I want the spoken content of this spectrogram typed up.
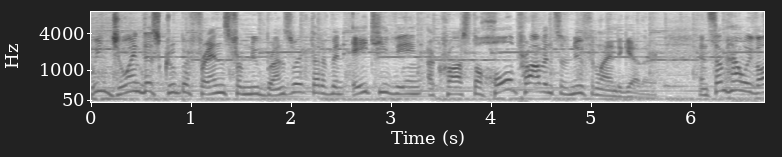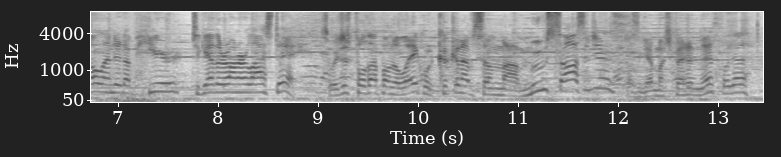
We joined this group of friends from New Brunswick that have been ATVing across the whole province of Newfoundland together. And somehow we've all ended up here together on our last day. So we just pulled up on the lake. We're cooking up some uh, moose sausages. Doesn't get much better than this. Look at that.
